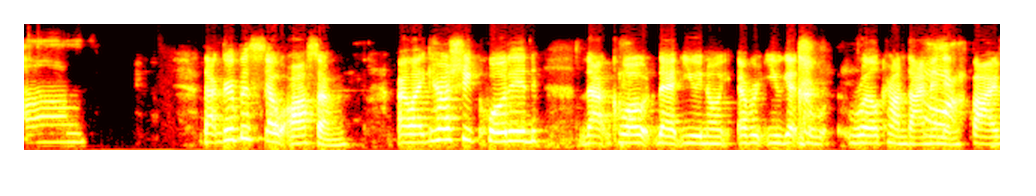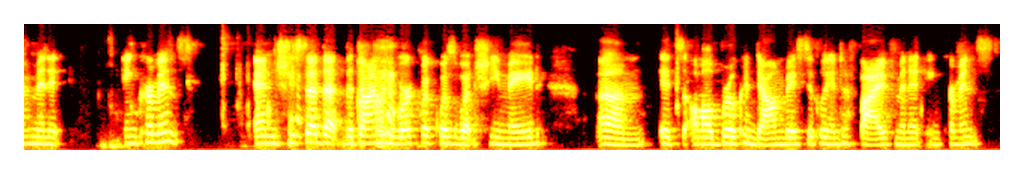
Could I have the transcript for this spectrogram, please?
Um, That group is so awesome. I like how she quoted that quote that you know ever you get to Royal Crown Diamond in five minute increments, and she said that the Diamond Workbook was what she made. Um, it's all broken down basically into five minute increments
